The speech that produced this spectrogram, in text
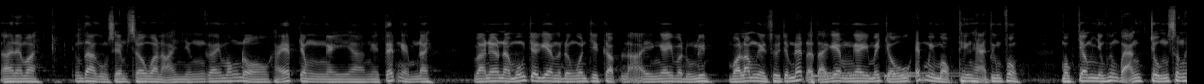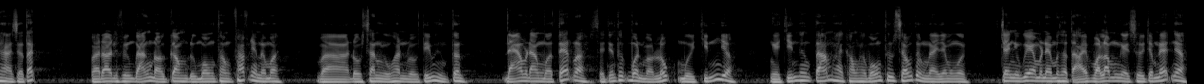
đây anh em ơi chúng ta cùng xem sơ qua lại những cái món đồ khải ép trong ngày à, ngày Tết ngày hôm nay. Và anh em nào muốn chơi game thì đừng quên truy cập lại ngay vào đường link vào lâm ngày xưa.net ở tại game ngay máy chủ S11 Thiên Hạ Tương Phùng một trong những phiên bản chuẩn sân Hà Tech và đây là phiên bản nội công đường môn thông pháp nha anh em ơi. Và đồ xanh ngũ hành và tím huyền tinh. Đã và đang mở test rồi sẽ chính thức bên vào lúc 19 giờ ngày 9 tháng 8 2024 thứ sáu tuần này nha mọi người. Trang những game anh em có thể tải vào lâm ngày xưa.net nha.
